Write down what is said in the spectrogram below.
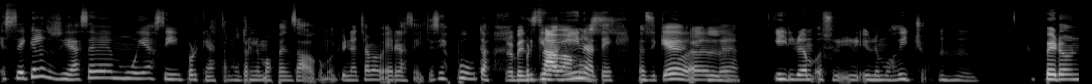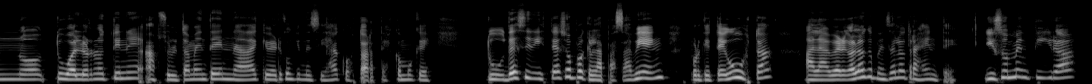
sé que en la sociedad se ve muy así porque hasta nosotros lo hemos pensado, como que una chama verga se echa si es puta. Lo porque imagínate, así que y, lo hemos, y lo hemos dicho pero no, tu valor no tiene absolutamente nada que ver con quien decides acostarte. Es como que tú decidiste eso porque la pasas bien, porque te gusta, a la verga lo que piensa la otra gente. Y eso es mentira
